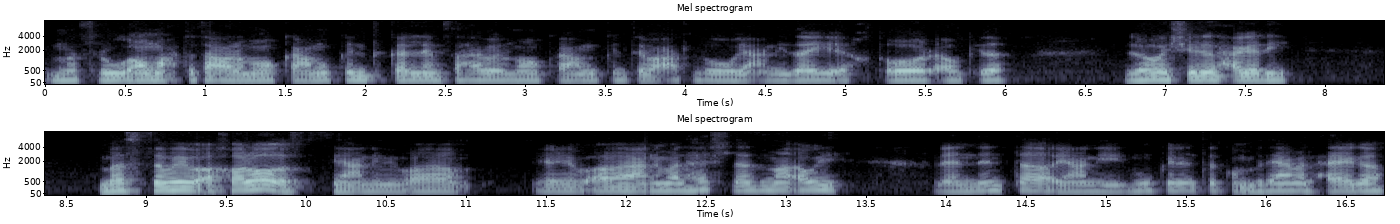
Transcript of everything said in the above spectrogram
مسروقة أو محطوطة على موقع ممكن تكلم صاحب الموقع ممكن تبعتله يعني زي اختار أو كده اللي هو يشيل الحاجة دي. بس بيبقى خلاص يعني بيبقى يبقى يعني ملهاش لازمة أوي. لأن أنت يعني ممكن أنت تكون بتعمل حاجة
